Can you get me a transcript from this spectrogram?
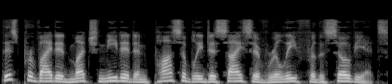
This provided much needed and possibly decisive relief for the Soviets.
